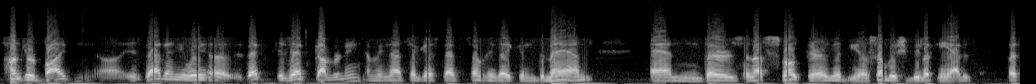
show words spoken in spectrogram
Hunter Biden. Uh, is that anyway? Uh, is that is that governing? I mean, that's I guess that's something they can demand, and there's enough smoke there that you know somebody should be looking at it. But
